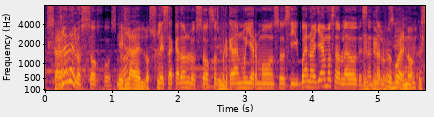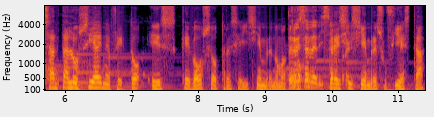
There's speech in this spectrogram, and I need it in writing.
Es la de los ojos, ¿no? es la de los Le sacaron los ojos Sí. porque eran muy hermosos y bueno, ya hemos hablado de Santa. Lucía. Bueno, Santa Lucía en efecto es que 12 o 13 de diciembre, no me acuerdo. 13 de diciembre. 13 de diciembre es su fiesta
